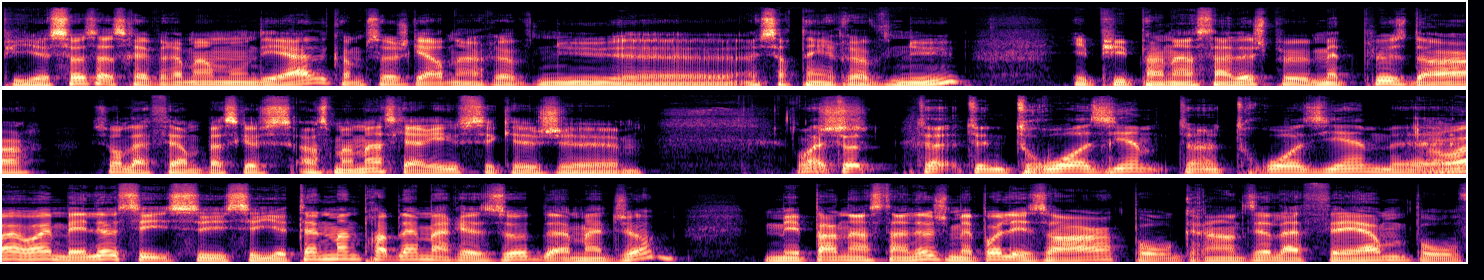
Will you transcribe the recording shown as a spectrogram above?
Puis euh, ça, ça serait vraiment mondial. Comme ça, je garde un revenu, euh, un certain revenu. Et puis pendant ce temps-là, je peux mettre plus d'heures sur la ferme parce que en ce moment, ce qui arrive, c'est que je. Ouais, t'as, une troisième, t'as un troisième. euh, Ouais, ouais, mais là, il y a tellement de problèmes à résoudre à ma job, mais pendant ce temps-là, je mets pas les heures pour grandir la ferme, pour...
